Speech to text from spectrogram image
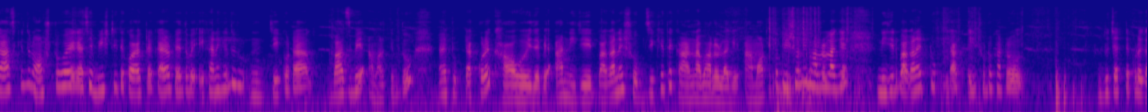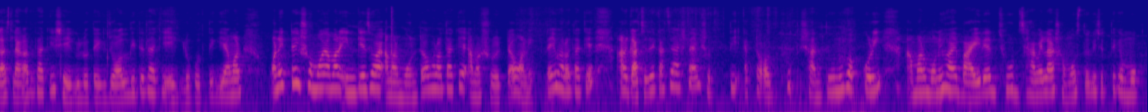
গাছ কিন্তু নষ্ট হয়ে গেছে, বৃষ্টিতে কয়েকটা ক্যারোটে, তবে এখানে কিন্তু যে কটা বাঁচবে, আমার কিন্তু টুকটাক করে খাওয়া হয়ে যাবে। আর নিজের বাগানের সবজি খেতে কার না ভালো লাগে? আমার তো ভীষণই ভালো লাগে। নিজের বাগানের টুকটাক এই ছোটোখাটো দু চারটে করে গাছ লাগাতে থাকি, সেইগুলোতে জল দিতে থাকি এইগুলো করতে গিয়ে আমার অনেকটাই সময় আমার ইনগেজ হয়, আমার মনটাও ভালো থাকে, আমার শরীরটাও অনেকটাই ভালো থাকে। আর গাছেদের কাছে আসলে আমি সত্যি একটা অদ্ভুত শান্তি অনুভব করি। আমার মনে হয় বাইরের ঝুট ঝামেলা সমস্ত কিছুর থেকে মুক্ত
